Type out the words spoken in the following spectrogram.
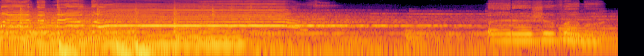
мене. Переживемо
